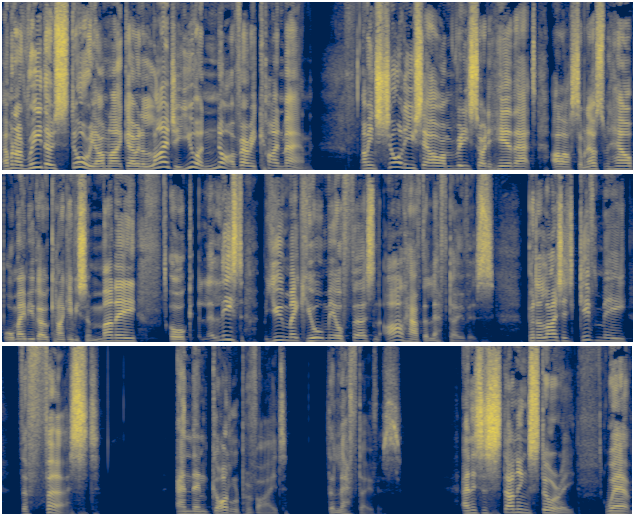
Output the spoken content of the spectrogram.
And when I read those stories, I'm like going, Elijah, you are not a very kind man. I mean, surely you say, Oh, I'm really sorry to hear that. I'll ask someone else some help. Or maybe you go, Can I give you some money? Or at least you make your meal first and I'll have the leftovers. But Elijah, give me the first, and then God will provide the leftovers. And it's a stunning story where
